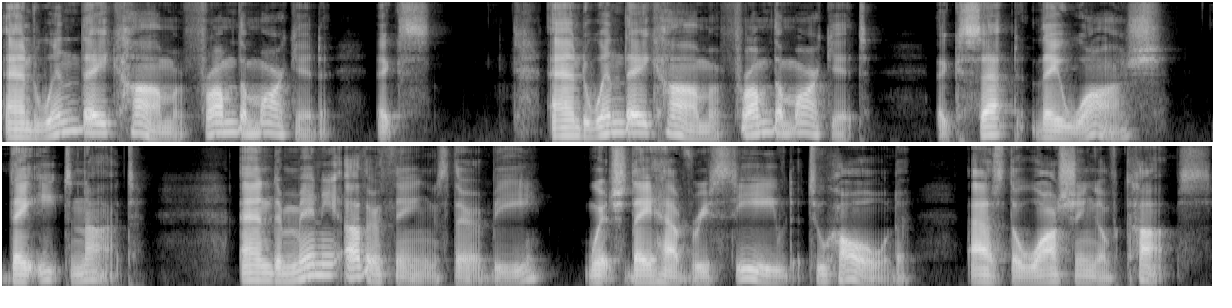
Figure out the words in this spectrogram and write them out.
And when they come from the market, ex- and when they come from the market, except they wash, they eat not. And many other things there be, which they have received to hold, as the washing of cups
